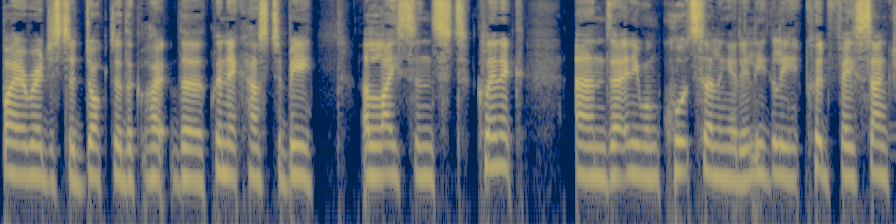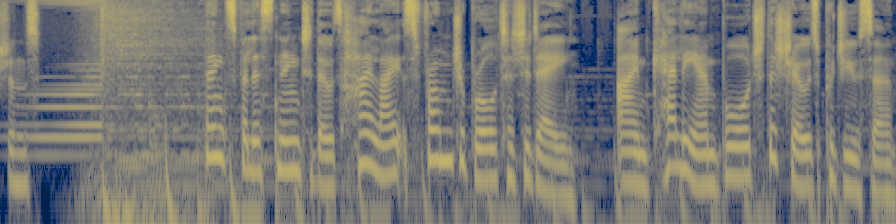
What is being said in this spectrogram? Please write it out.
by a registered doctor. The, the clinic has to be a licensed clinic, and uh, anyone caught selling it illegally could face sanctions. Thanks for listening to those highlights from Gibraltar today. I'm Kelly M. Borge, the show's producer.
